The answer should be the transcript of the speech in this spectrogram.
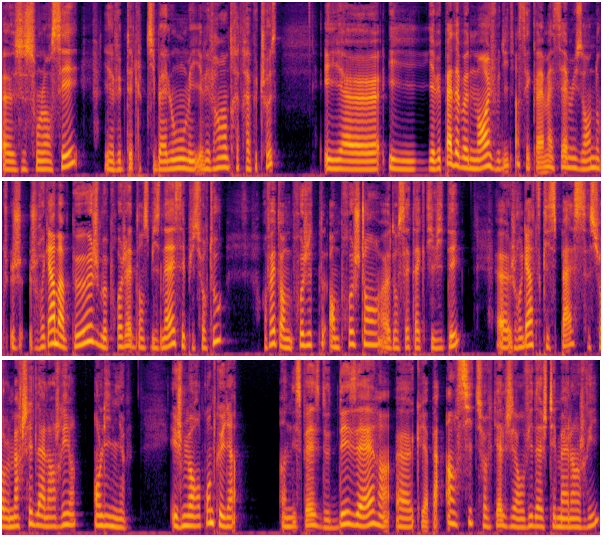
euh, se sont lancés. Il y avait peut-être le petit ballon, mais il y avait vraiment très, très peu de choses. Et, euh, et il n'y avait pas d'abonnement. Et je me dis, tiens, c'est quand même assez amusant. Donc, je, regarde un peu, je me projette dans ce business. Et puis surtout, en fait, en me, projetant euh, dans cette activité, euh, je regarde ce qui se passe sur le marché de la lingerie en, ligne. Et je me rends compte qu'il y a un espèce de désert, euh, qu'il n'y a pas un site sur lequel j'ai envie d'acheter ma lingerie.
